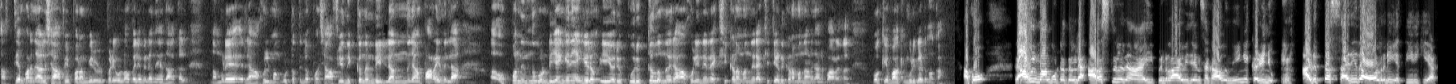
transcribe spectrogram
സത്യം പറഞ്ഞാൽ ഷാഫി പറമ്പിൽ ഉൾപ്പെടെയുള്ള വലിയ വലിയ നേതാക്കൾ നമ്മുടെ രാഹുൽ മങ്കൂട്ടത്തിന്റെ ഒപ്പം ഷാഫി നിൽക്കുന്നുണ്ട് ഇല്ല എന്ന് ഞാൻ പറയുന്നില്ല. ഒപ്പം നിന്നുകൊണ്ട് എങ്ങനെയെങ്കിലും ഈ ഒരു കുരുക്കിൽ നിന്ന് രാഹുലിനെ രക്ഷിക്കണമെന്ന് രക്ഷിച്ചെടുക്കണമെന്നാണ് ഞാൻ പറയുന്നത്. ഓക്കെ ബാക്കിയും കൂടി കേട്ട് നോക്കാം. അപ്പോൾ രാഹുൽ മാങ്കൂട്ടത്തിന്റെ അറസ്റ്റിനായി പിണറായി വിജയൻ സഖാവ് നീങ്ങിക്കഴിഞ്ഞു. അടുത്ത സരിത ഓൾറെഡി എത്തിയിരിക്കുകയാണ്.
